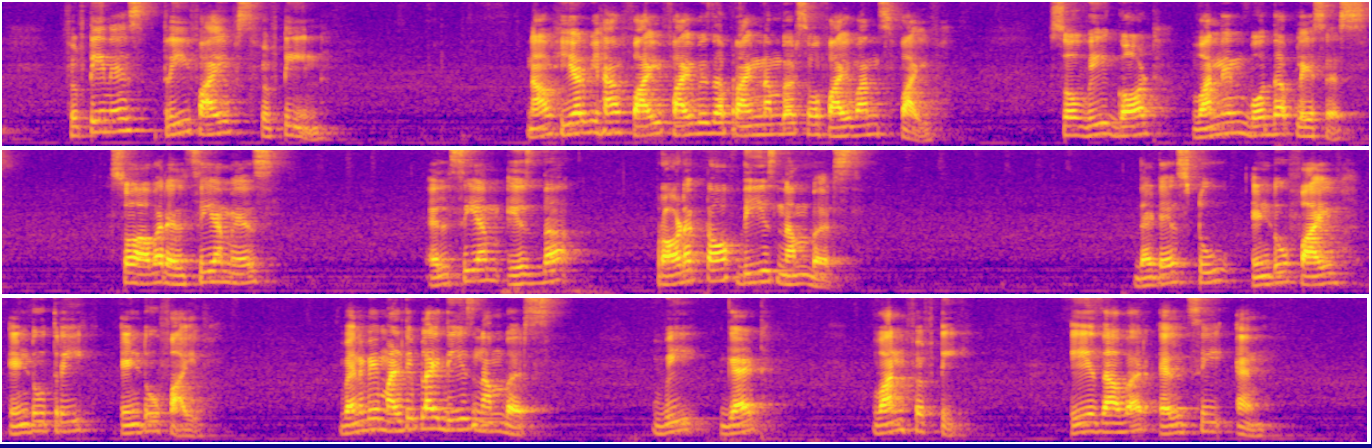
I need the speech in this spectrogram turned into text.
15 is 3 5s 15. Now here we have 5, 5 is a prime number so 5 ones 5. So we got 1 in both the places. So our LCM is LCM is the product of these numbers that is 2 into 5 into 3 into 5. When we multiply these numbers we get 150 is our LCM.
